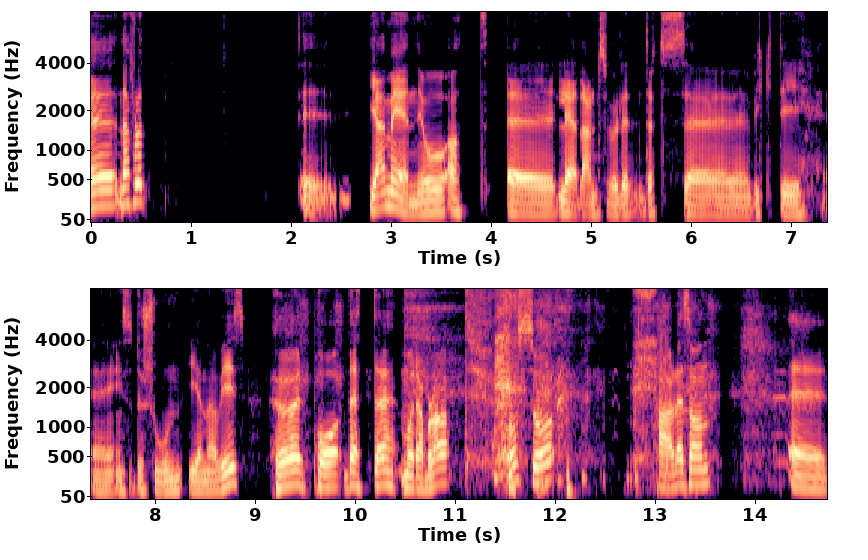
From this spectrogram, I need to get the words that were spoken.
Eh, nei, for at eh, Jeg mener jo at eh, lederen, selvfølgelig en dødsviktig eh, institusjon i en avis Hør på dette, Morrablad! Og så er det sånn eh,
